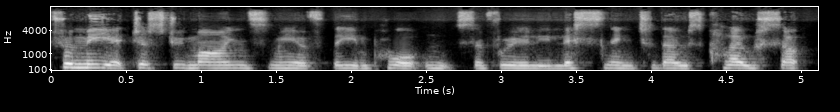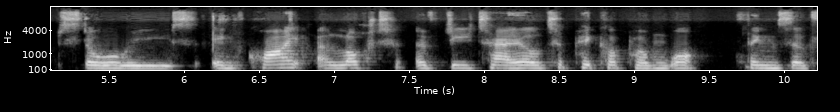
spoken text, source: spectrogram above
for me, it just reminds me of the importance of really listening to those close up stories in quite a lot of detail to pick up on what things have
